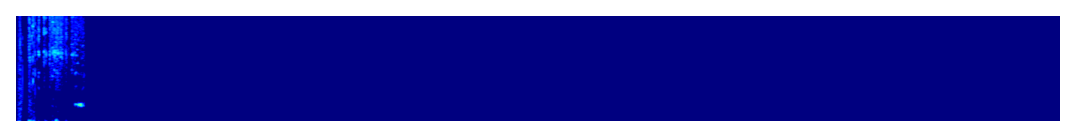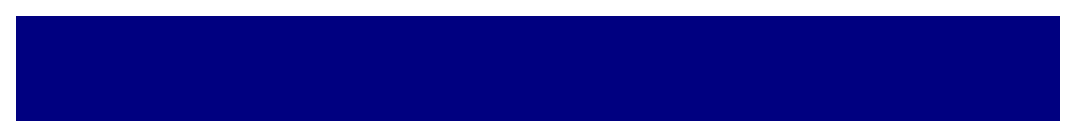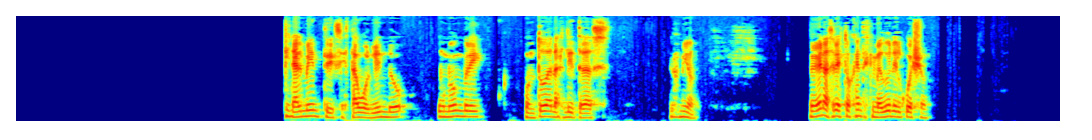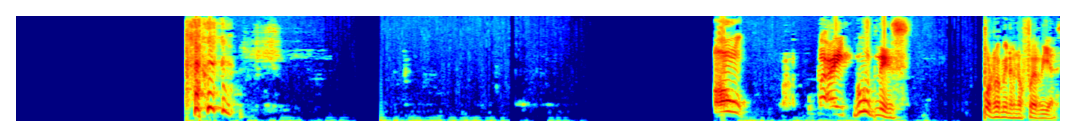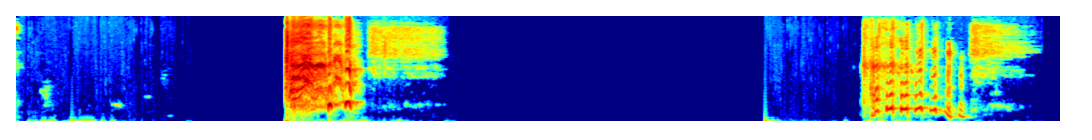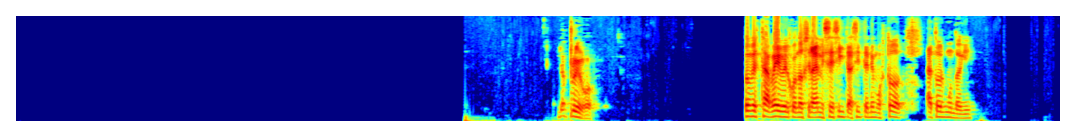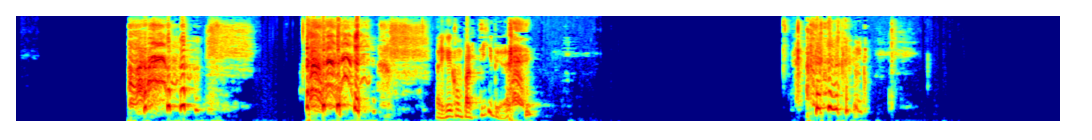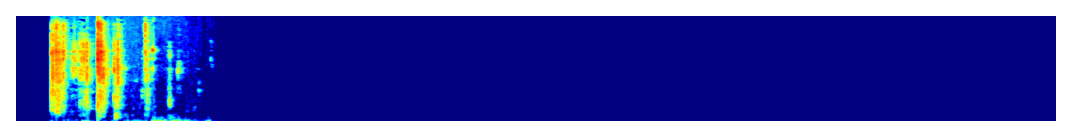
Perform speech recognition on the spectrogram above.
Finalmente se está volviendo un hombre con todas las letras. Dios mío. Me ven a hacer esto, gente, que me duele el cuello. ¡Oh! ¡My goodness! Por lo menos no fue Rías. Lo pruebo. ¿Dónde está Rebel cuando se la necesita? Así tenemos todo, a todo el mundo aquí. Hay que compartir. Eh.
